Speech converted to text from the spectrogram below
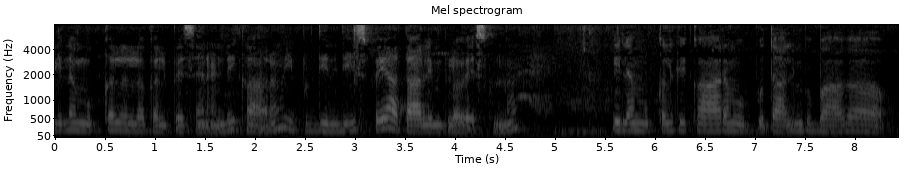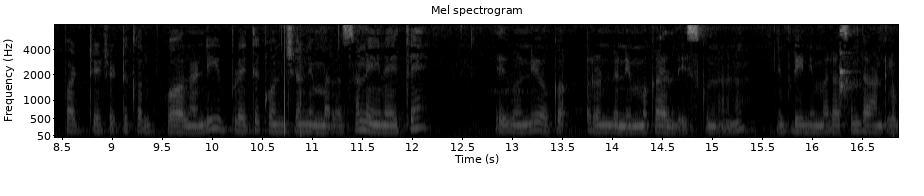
ఇలా ముక్కలలో కలిపేసానండి కారం. ఇప్పుడు దీన్ని తీసిపోయి ఆ తాలింపులో వేసుకుందాం. ఇలా ముక్కలకి కారం ఉప్పు తాలింపు బాగా పట్టేటట్టు కలుపుకోవాలండి. ఇప్పుడైతే కొంచెం నిమ్మరసం నేనైతే ఇదిగోండి ఒక రెండు నిమ్మకాయలు తీసుకున్నాను. ఇప్పుడు ఈ నిమ్మరసం దాంట్లో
